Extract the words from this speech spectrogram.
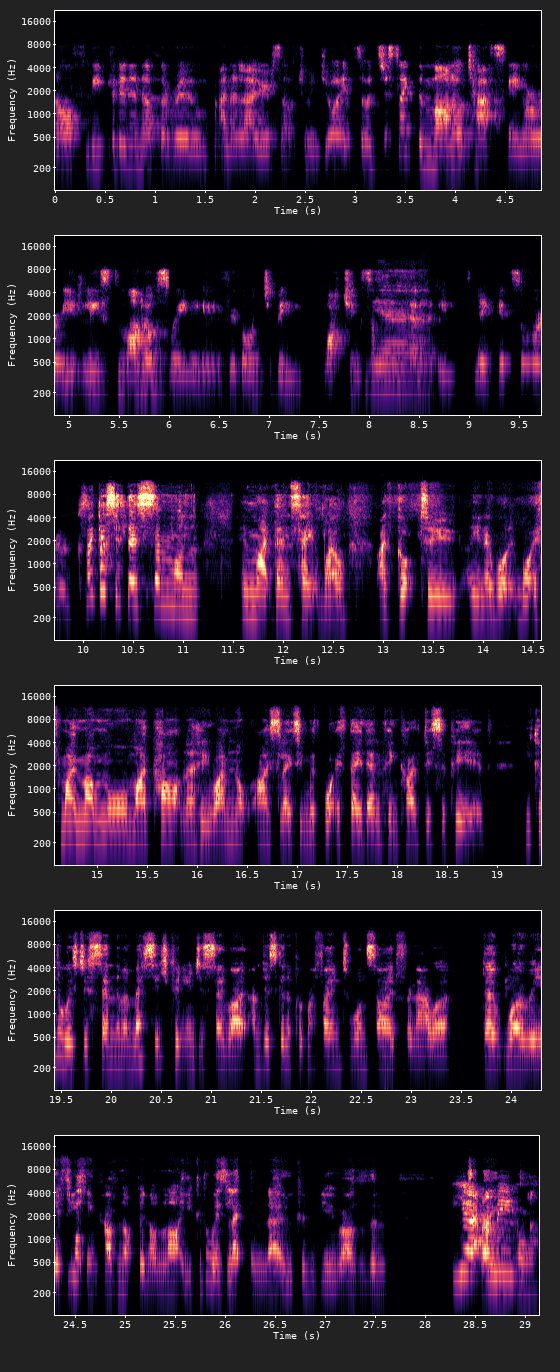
off, leave it in another room, and allow yourself to enjoy it. So it's just like the monotasking, or at least mono screening. If you're going to be watching something, yeah. then at least make it sort of. Because I guess if there's someone who might then say, "Well, I've got to," you know, what what if my mum or my partner, who I'm not isolating with, what if they then think I've disappeared? You could always just send them a message, couldn't you? And just say, right, I'm just going to put my phone to one side for an hour. Don't worry if you think I've not been online. You could always let them know, couldn't you? Rather than yeah, I mean, oh,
